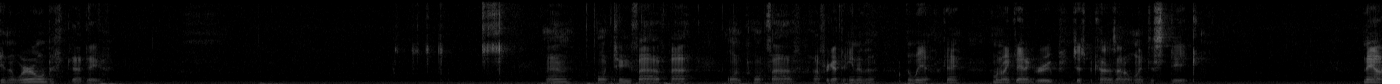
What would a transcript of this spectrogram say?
in the world did I do? Nine point two five by one point five. I forgot to enter the, the width, okay? I'm gonna make that a group just because I don't want it to stick. Now,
